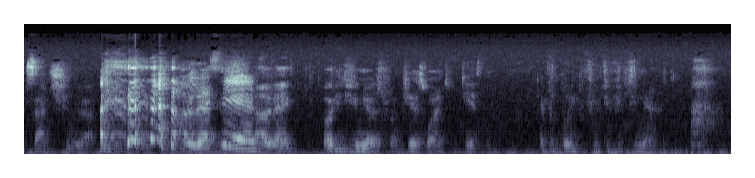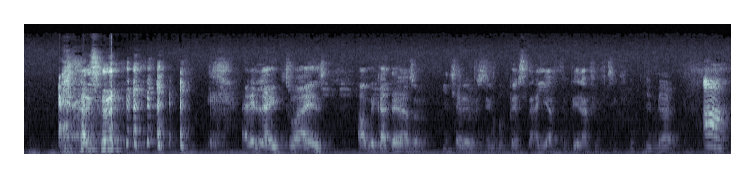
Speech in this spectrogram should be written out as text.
search shooter. I Are was like. I was like, all the juniors from GS1 to GS3, everybody 50 50 now. I did like twice. I'll make a attendance on each and every single person, and you have to pay that 50 50 now. Ah,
